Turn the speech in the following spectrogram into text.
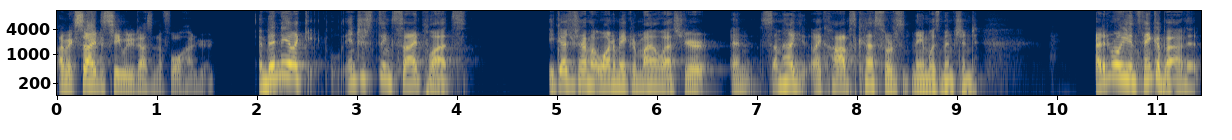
I'm excited to see what he does in the 400. And then they like interesting side plots. You guys were talking about Wanamaker Mile last year, and somehow like Hobbs Kessler's name was mentioned. I didn't really even think about it.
